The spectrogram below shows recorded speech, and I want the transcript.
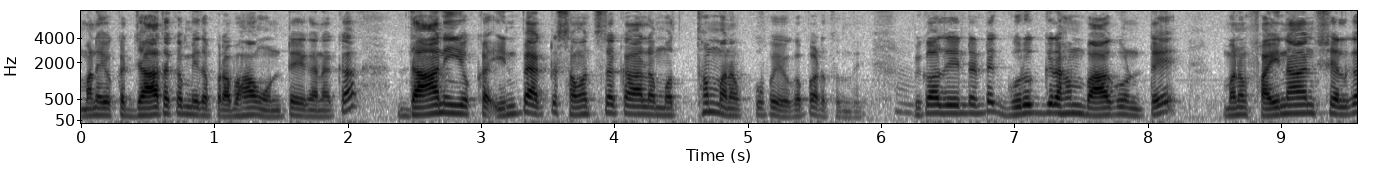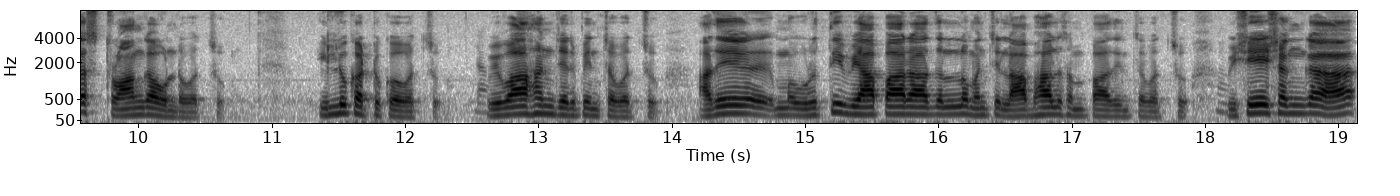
మన యొక్క జాతకం మీద ప్రభావం ఉంటే గనక దాని యొక్క ఇంపాక్ట్ సంవత్సర కాలం మొత్తం మనకు ఉపయోగపడుతుంది. బికాజ్ ఏంటంటే గురుగ్రహం బాగుంటే మనం ఫైనాన్షియల్గా స్ట్రాంగ్గా ఉండవచ్చు. ఇల్లు కట్టుకోవచ్చు. వివాహం జరిపించవచ్చు. అదే వృత్తి వ్యాపారాదుల్లో మంచి లాభాలు సంపాదించవచ్చు. విశేషంగా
